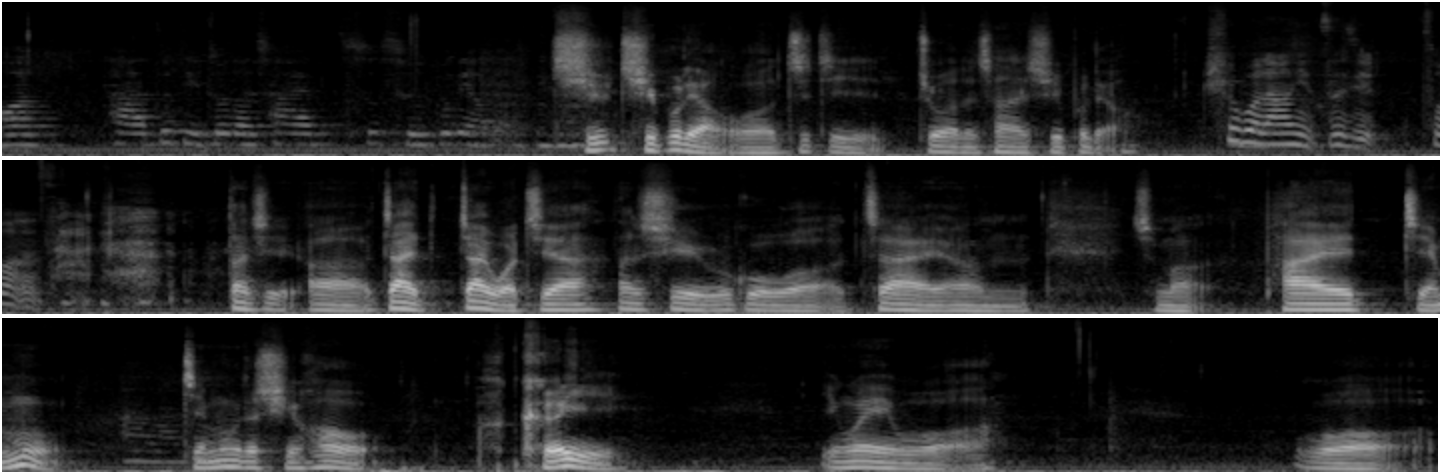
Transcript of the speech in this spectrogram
他自 自己做的菜吃吃不了吃吃不了我自己做的菜吃不了。吃不了你自己做的菜。但是呃在在我家但是如果我在嗯什么拍节目节目的时候可以因为我我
